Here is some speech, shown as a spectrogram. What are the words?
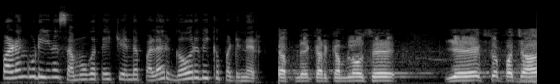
பழங்குடியின சமூகத்தைச் சேர்ந்த பலர் கௌரவிக்கப்பட்டனர். अपने कर कमलों से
